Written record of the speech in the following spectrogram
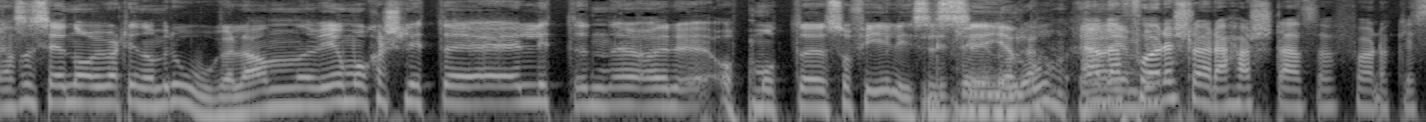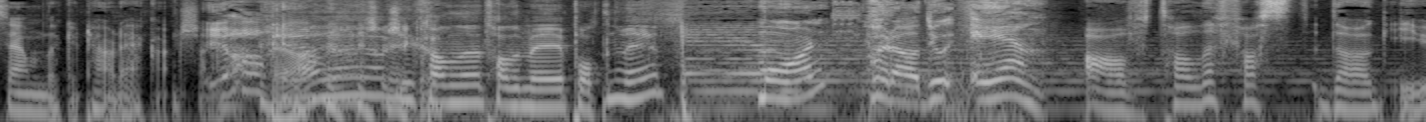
altså, se, Nå har vi vært innom Rogaland. Vi må kanskje litt, eh, litt eh, opp mot eh, Sofie Elises hjembo. Ja, Da foreslår jeg Harstad, så får dere se om dere tar det, kanskje. ja, Ja, ja, ja. Vi kan ta det med i potten, vi. Morgen på Radio 1. avtale fast dag i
